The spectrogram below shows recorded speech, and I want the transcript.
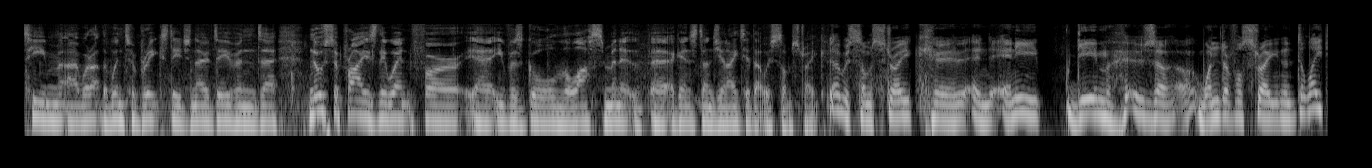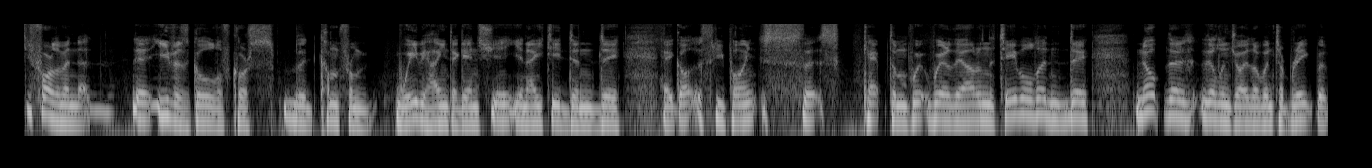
team. Uh, we're at the winter break stage now, Dave, and uh, no surprise they went for uh, Eva's goal in the last minute uh, against Dundee United. That was some strike. That was some strike uh, in any game. It was a wonderful strike, and delighted for them. And uh, Eva's goal, of course, they'd come from way behind against United, and it got the three points. That's kept them where they are on the table. And uh, nope, they'll enjoy their winter break, but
